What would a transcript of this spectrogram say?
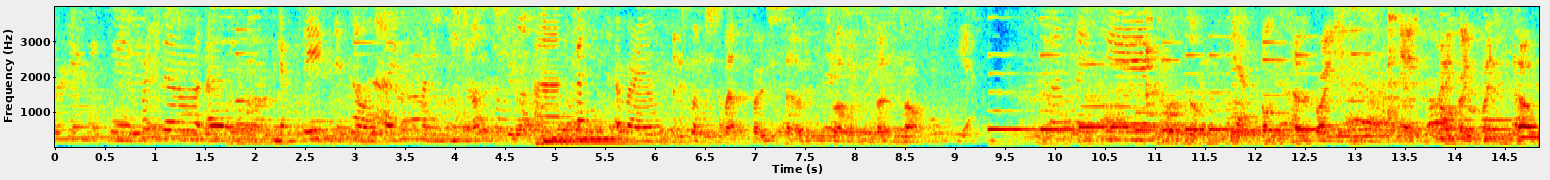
We're regular uh, visitors to Bagatti's. It's our favourite Italian restaurant. and the best around. And it's not just about the food, the service as well, it's first class. Yeah. Birthdays here, all sorts. Yeah. Lots of celebrations. Yeah, it's a really great place to come.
